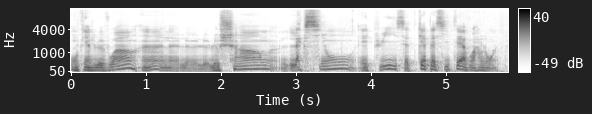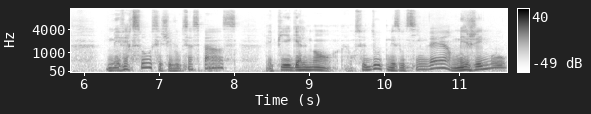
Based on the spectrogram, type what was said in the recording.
on vient de le voir, hein, le, charme, l'action, et puis cette capacité à voir loin? Mes versos, c'est chez vous que ça se passe, et puis également, on se doute, mes signes d'air, mes gémeaux,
